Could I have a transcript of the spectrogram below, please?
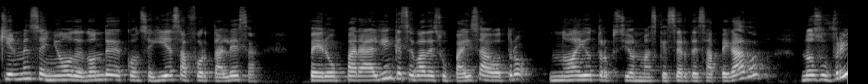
quién me enseñó, de dónde conseguí esa fortaleza, pero para alguien que se va de su país a otro, no hay otra opción más que ser desapegado, no sufrir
